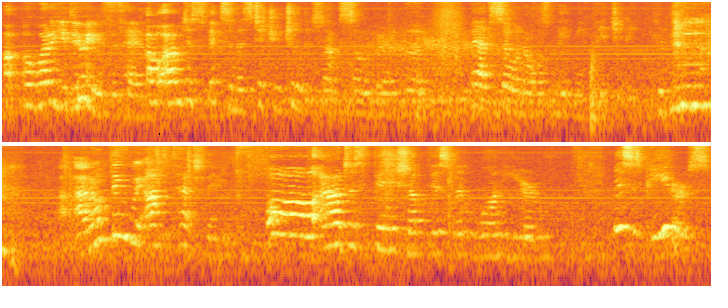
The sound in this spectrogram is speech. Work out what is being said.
Oh, uh, oh, uh, what are you doing, Mrs. Hale? Oh, I'm just fixing a stitch or two that's not sewn very good. Bad sewing always made me fidgety. I don't think we ought to touch things. Oh, I'll just finish up this little one here. Mrs. Peters,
